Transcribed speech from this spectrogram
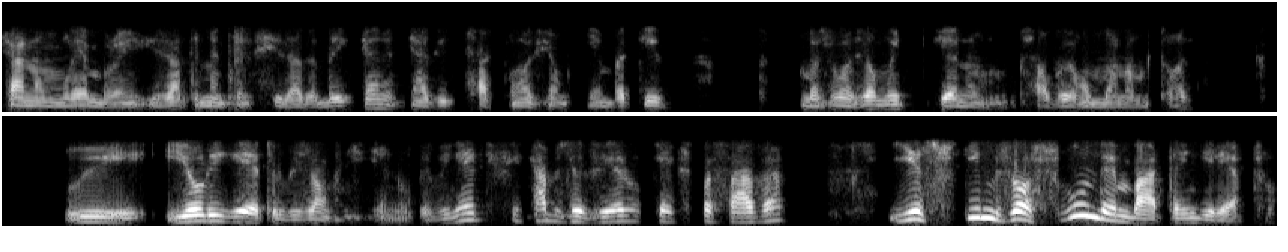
já não me lembro em- exatamente em que cidade americana, tinha havido de facto um avião que tinha embatido, mas um avião muito pequeno, salvo erro, um monomotor. E, e eu liguei a televisão que tinha no gabinete e ficámos a ver o que é que se passava e assistimos ao segundo embate em direto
